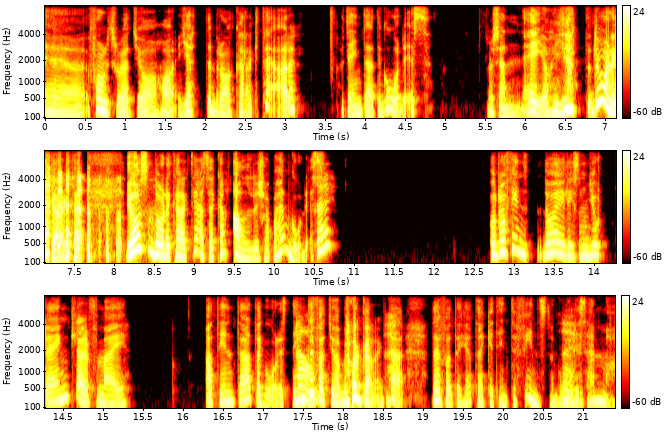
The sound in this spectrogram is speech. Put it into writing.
Eh, folk tror att jag har jättebra karaktär, att jag inte äter godis. Och säger nej, jag har jättedålig karaktär. jag har så dålig karaktär så jag kan aldrig köpa hem godis. Nej. Och då, finns, då har jag liksom gjort det enklare för mig att inte äta godis. Ja. inte för att jag har bra karaktär, det är för att det helt enkelt inte finns någon Nej. godis hemma.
